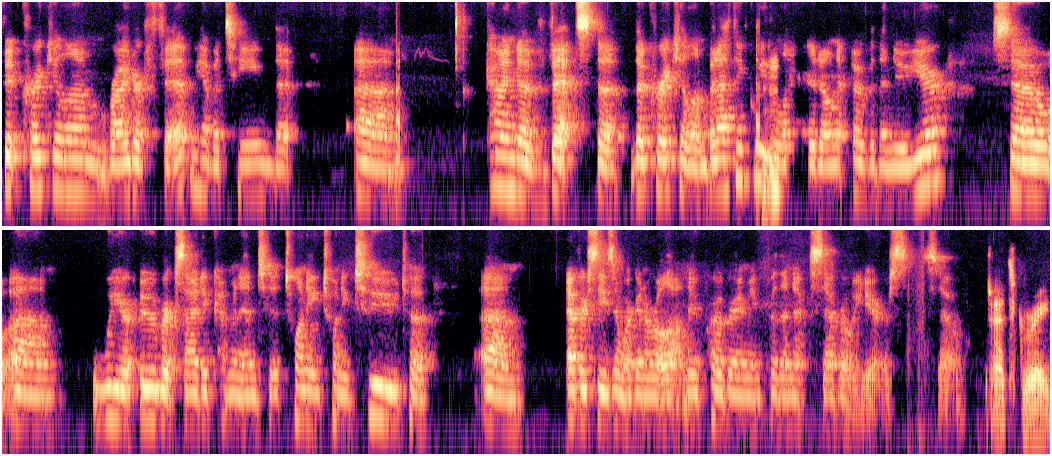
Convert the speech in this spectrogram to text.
fit curriculum, right or fit. We have a team that um, kind of vets the, the curriculum, but I think we Mhm. landed on it over the new year. So um, we are uber excited coming into 2022 to um, every season we're going to roll out new programming for the next several years. So That's great.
